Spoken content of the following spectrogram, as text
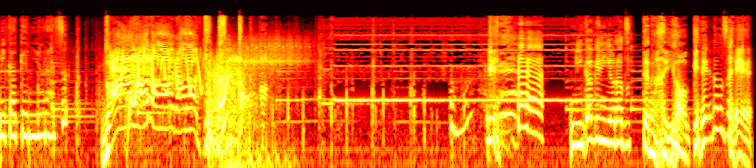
見かけによらず。だららら 見かけによらずってのは余計だぜ。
